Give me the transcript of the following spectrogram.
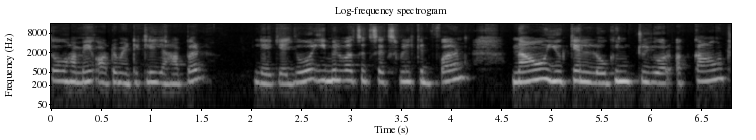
तो हमें ऑटोमेटिकली यहाँ पर ले गया your email was successful confirm now you can log in to your account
